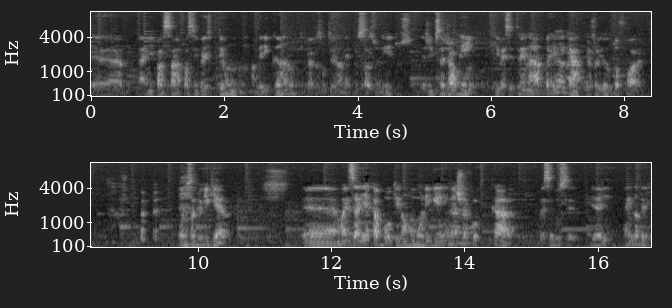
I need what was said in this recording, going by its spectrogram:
É, aí me passaram, falaram assim, vai ter um americano que vai fazer um treinamento nos Estados Unidos, e a gente precisa de alguém que vai ser treinado para replicar. E eu falei, eu tô fora. Eu não sabia o que, que era. É, mas aí acabou que não arrumou ninguém, minha chefe falou, cara, vai ser você. E aí, ainda bem.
